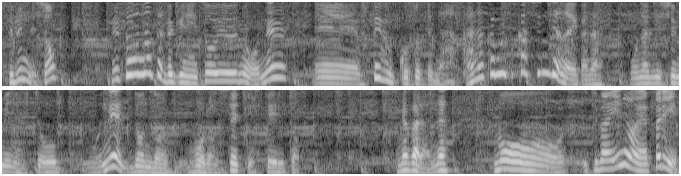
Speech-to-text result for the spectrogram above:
するんでしょ？でそうなった時にそういうのをね、えー、防ぐことってなかなか難しいんじゃないかな同じ趣味の人をねどんどんフォローしてってしていると。だからねもう一番いいのはやっぱり、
